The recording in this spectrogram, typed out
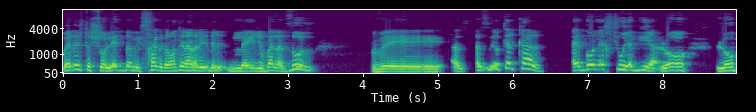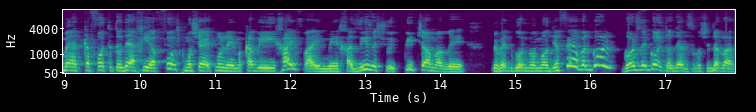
ברגע שאתה שולט במשחק ואתה לא נותן ליריבה לזוז, ואז, אז זה יותר קל, הגול איכשהו יגיע, לא, לא מהתקפות, אתה יודע, הכי יפות, כמו שהיה אתמול למכבי חיפה עם חזיזה שהוא הקפיד שם, ובאמת גול מאוד יפה, אבל גול, גול זה גול, אתה יודע, בסופו של דבר.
